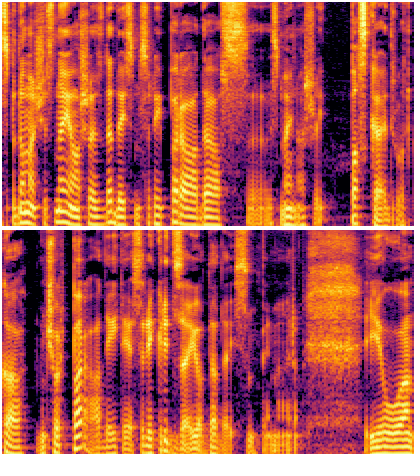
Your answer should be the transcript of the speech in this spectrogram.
es domāju, šis nejaušais dadaisms arī parādās, es mēģināšu arī paskaidrot, kā viņš var parādīties arī kritizējot dadaismu, piemēram. Jo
